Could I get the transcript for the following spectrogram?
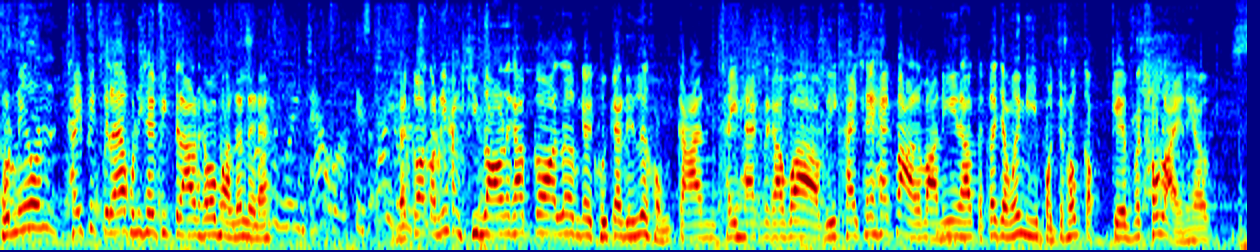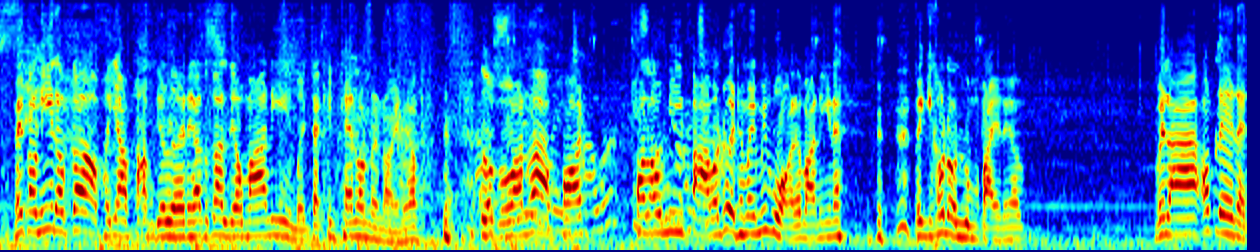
คนนี้ใช้ flick ไปแล้ว คนนี้ใช้ flick ไปแล้วนะครับประมาณนั้นเลยนะ แล้วก็ตอนนี้ทางทีมเรานะครับ ก็เริ่มกันคุยกันในเรื่องของการใช้ hack นะครับ ว่ามีใครใช้ hack บ้างในวันนี้นะครับ แต่ก็ยังไม่มีผลกระทบกับเกมสักเท่าไหร่นะครับ ในตอนนี้เราก็พยายามฟาร์มเดียวเลยนะครับ แล้วก็เรียวมะนี่เหมือนจะแค้นๆเราหน่อยๆนะครับอารมณ์ประมาณว่าพอพอเรามีป่ามาด้วยทำไมไม่บวกในวันนี้นะ แต่กี้เขาโดนลุมไปนะครับ เวลา offlane เนี่ย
